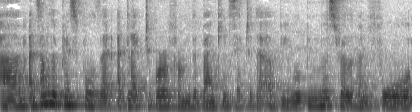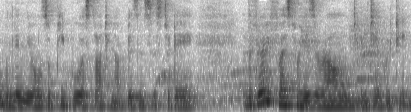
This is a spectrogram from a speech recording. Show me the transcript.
Um, and some of the principles that I'd like to borrow from the banking sector that will be, will be most relevant for millennials or people who are starting up businesses today. The very first one is around integrity.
